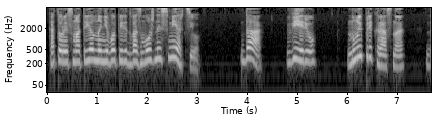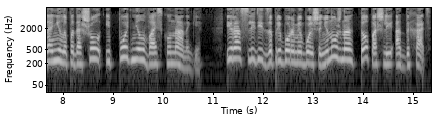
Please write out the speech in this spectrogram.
который смотрел на него перед возможной смертью? «Да, верю». «Ну и прекрасно». Данила подошел и поднял Ваську на ноги. «И раз следить за приборами больше не нужно, то пошли отдыхать.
